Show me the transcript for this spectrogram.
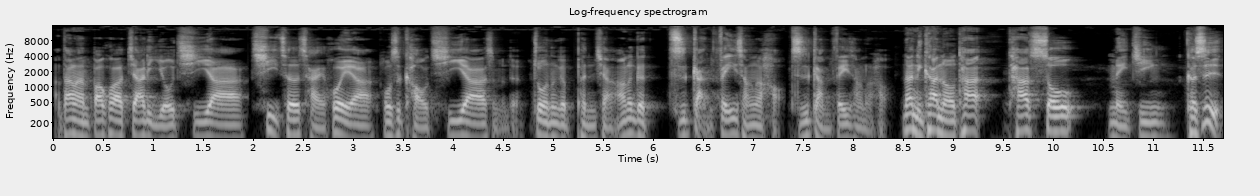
啊，当然包括家里油漆啊、汽车彩绘啊，或是烤漆啊什么的，做那个喷枪，然后那个质感非常的好，质感非常的好。那你看哦，他他收美金，可是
